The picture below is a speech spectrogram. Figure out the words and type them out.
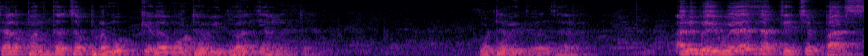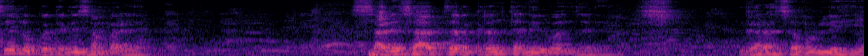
त्याला पंथाचा प्रमुख केलं मोठा विद्वान झाला तो. मोठा विद्वान झाला. आणि वेगवेगळ्या जातीचे पाचशे लोक त्यांनी सांभाळले. साडेसहा हजार ग्रंथ निर्माण झाले. घराचं मूल्य ही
